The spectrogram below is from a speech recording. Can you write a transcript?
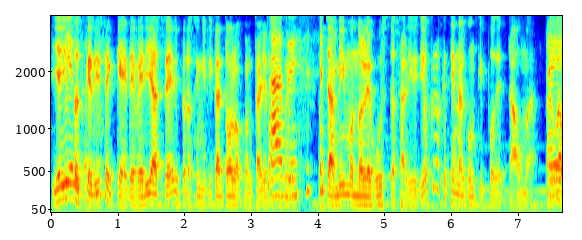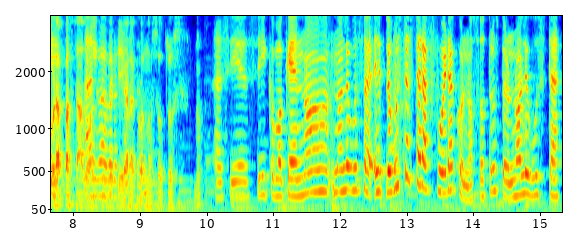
Y hay otros viendo, que ¿no? dicen que debería ser, pero significan todo lo contrario. Ah, sí. O sea, a Mimo no le gusta salir. Yo creo que tiene algún tipo de trauma. Algo Ey, habrá pasado algo antes de habrá que llegara con nosotros, ¿no? Así es, sí, como que no, no le gusta, eh, le gusta estar afuera con nosotros, pero no le gusta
